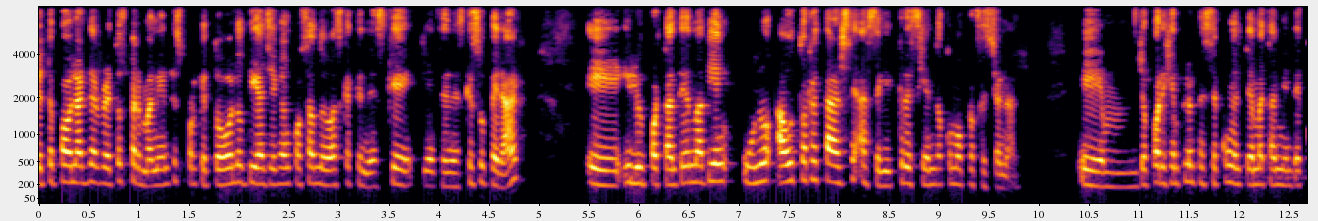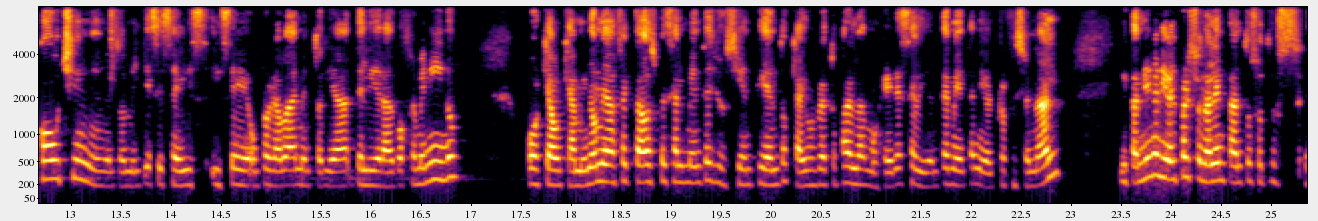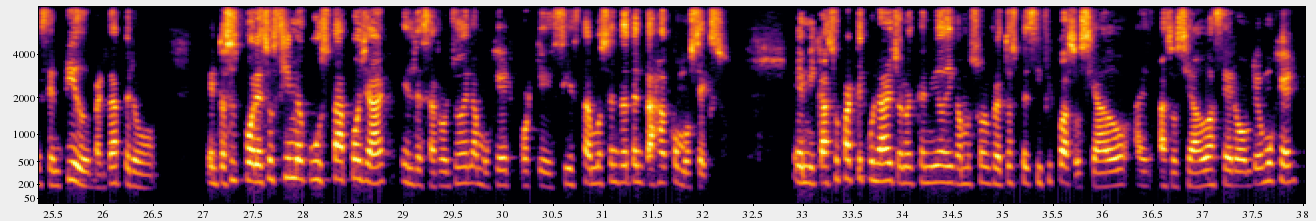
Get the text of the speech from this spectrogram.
yo te puedo hablar de retos permanentes porque todos los días llegan cosas nuevas que tenés que, que, tenés que superar. Eh, y lo importante es más bien uno autorretarse a seguir creciendo como profesional. Em, yo, por ejemplo, empecé con el tema también de coaching. En el 2016 hice un programa de mentoría de liderazgo femenino, porque aunque a mí no me ha afectado especialmente, yo sí entiendo que hay un reto para las mujeres, evidentemente, a nivel profesional y también a nivel personal en tantos otros sentidos, ¿verdad? Pero entonces, por eso sí me gusta apoyar el desarrollo de la mujer, porque sí estamos en desventaja como sexo. En mi caso particular, yo no he tenido, digamos, un reto específico asociado a, asociado a ser hombre o mujer,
